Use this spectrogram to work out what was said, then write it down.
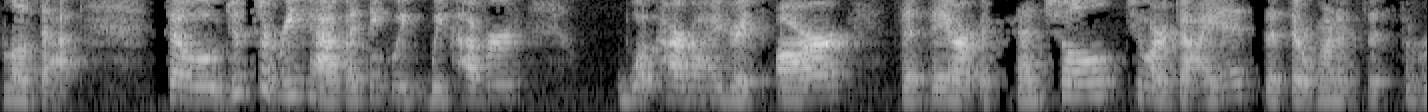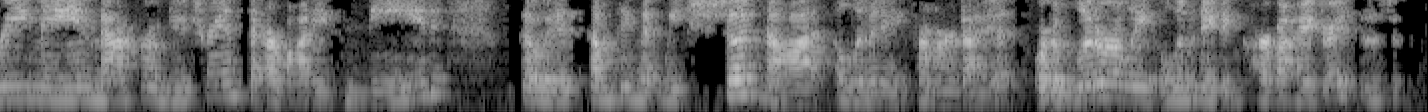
Love that. So, just to recap, I think we we covered what carbohydrates are, that they are essential to our diets, that they're one of the three main macronutrients that our bodies need. So it is something that we should not eliminate from our diets, or literally eliminating carbohydrates is just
